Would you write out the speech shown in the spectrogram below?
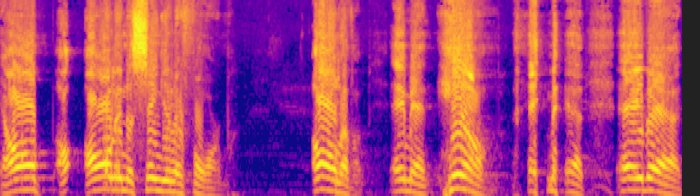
All, all in the singular form. All of them. Amen. Him. Amen. Amen.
